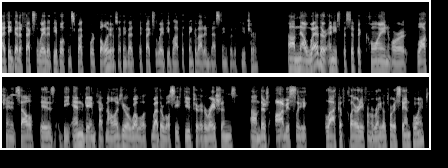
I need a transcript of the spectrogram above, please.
I think that affects the way that people construct portfolios. I think that affects the way people have to think about investing for the future. Um, now whether any specific coin or blockchain itself is the end game technology or whether we'll see future iterations um, there's obviously lack of clarity from a regulatory standpoint.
